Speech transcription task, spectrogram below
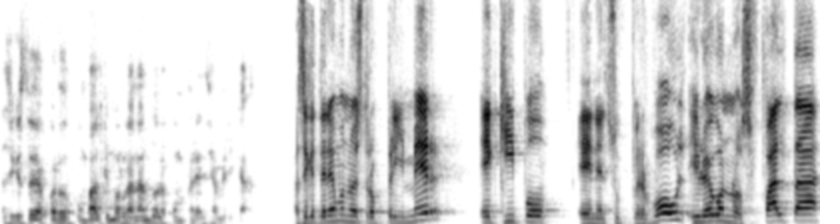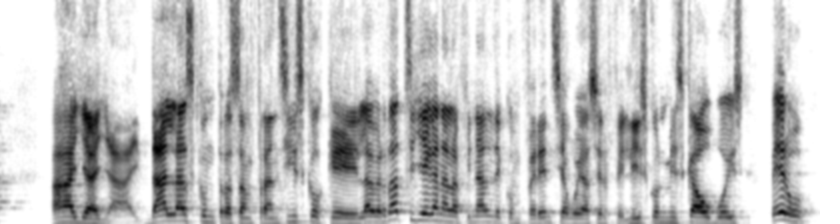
así que estoy de acuerdo con Baltimore ganando la conferencia americana. Así que tenemos nuestro primer equipo en el Super Bowl y luego nos falta Ay, ay, ay. Dallas contra San Francisco, que la verdad si llegan a la final de conferencia voy a ser feliz con mis Cowboys, pero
